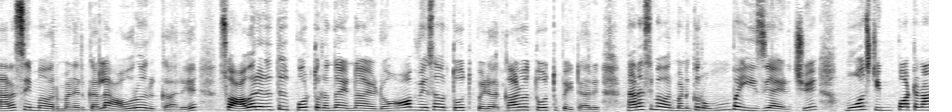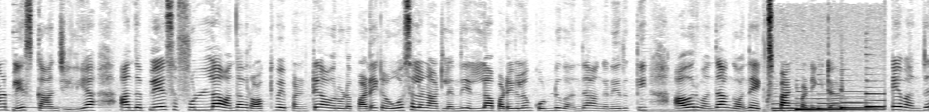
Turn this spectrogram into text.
நரசிம்மவர்மன் இருக்கார்ல அவரும் இருக்காரு. ஸோ அவர் எடுத்து போர் தொடர்ந்தால் என்ன ஆகிடும் ஆப்வியஸாக அவர் தோற்று போயிடுவார். காடவர் தோற்று போயிட்டாரு. நரசிம்மவர்மனுக்கு ரொம்ப ஈஸியாகிடுச்சு மோஸ்ட் இம்பார்ட்டண்டான பிளேஸ் காஞ்சி இல்லையா? அந்த பிளேஸை ஃபுல்லாக வந்து அவர் ஆக்குபை பண்ணிட்டு அவரோட படைகள் ஓசல நாட்டிலேருந்து எல்லா படைகளும் கொண்டு வந்து அங்கே நிறுத்தி அவர் வந்து அங்கே வந்து எக்ஸ்பேண்ட் பண்ணிக்கிட்டார். இதே வந்து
